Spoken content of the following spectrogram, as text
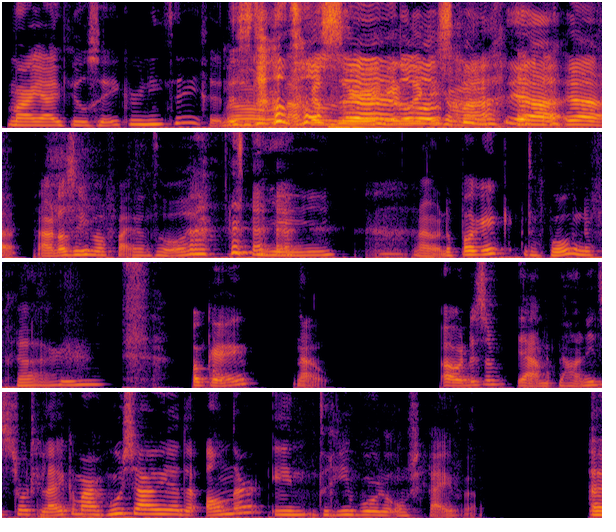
Maar jij viel zeker niet tegen. Dus Oh, dat nou, was, eh, dat was gemaakt. goed. Ja, ja. Nou, dat is in ieder geval fijn om te horen. Jee. Nou, dan pak ik de volgende vraag. Oké, nou. Oh, dit is een, ja, nou, niet een soort gelijke, maar hoe zou je de ander in drie woorden omschrijven? Eh,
